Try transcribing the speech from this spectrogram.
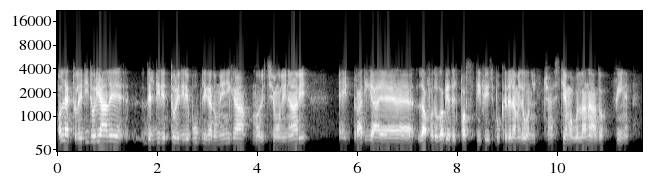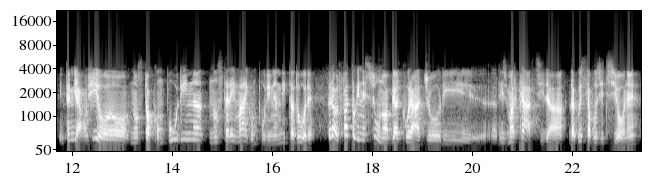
Ho letto l'editoriale del direttore di Repubblica domenica, Maurizio Molinari, e in pratica è la fotocopia del post di Facebook della Meloni, cioè stiamo con la Nato, fine. Intendiamoci, io non sto con Putin, non starei mai con Putin, è un dittatore. Però il fatto che nessuno abbia il coraggio di, di smarcarsi da, da questa posizione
